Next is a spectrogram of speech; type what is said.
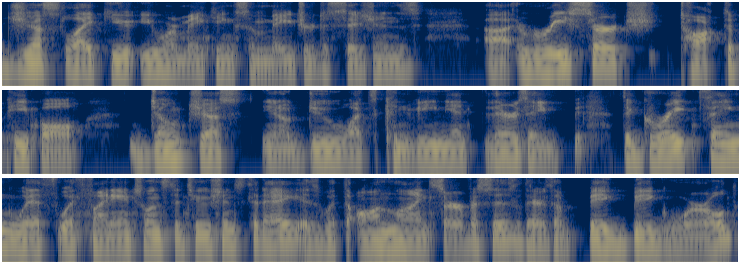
just like you you are making some major decisions. Uh, research, talk to people don't just you know do what's convenient. There's a the great thing with with financial institutions today is with the online services there's a big big world.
